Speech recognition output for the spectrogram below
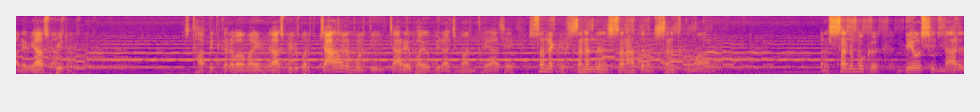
અને વ્યાસપીઠ સ્થાપિત કરવામાં આવી વ્યાસપીઠ ઉપર ચાર મૂર્તિ, ચારે ભાઈઓ બિરાજમાન થયા છે. સનક, સનંદન, સનાતન, સનતકુમાર. અને સન્મુખ દેવશ્રી નારદ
